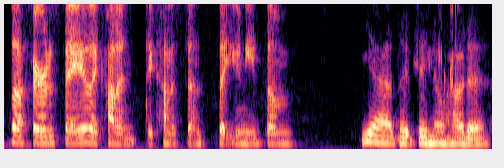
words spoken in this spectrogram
Is that fair to say? They kind of they kind of sense that you need them Yeah, they, they know how to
